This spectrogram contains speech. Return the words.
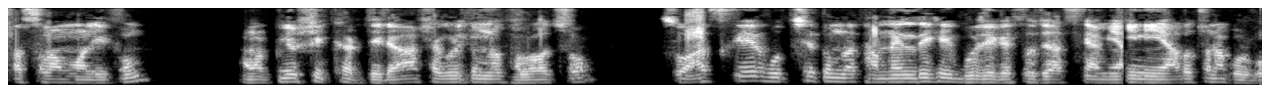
আসসালামু আলাইকুম। আমার প্রিয় শিক্ষার্থীরা, আশা করি তোমরা ভালো আছো। সো আজকের হচ্ছে তোমরা থামনেল দেখেই বুঝে গেছো যে আজকে আমি কি নিয়ে আলোচনা করব।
